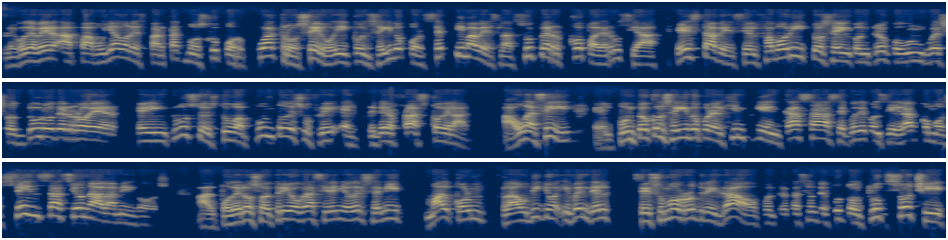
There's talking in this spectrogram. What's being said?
luego de haber apabullado al Spartak Moscú por 4-0 y conseguido por séptima vez la Supercopa de Rusia, esta vez el favorito se encontró con un hueso duro de roer e incluso estuvo a punto de sufrir el primer frasco del año. Aún así, el punto conseguido por el Himki en casa se puede considerar como sensacional, amigos. Al poderoso trío brasileño del Zenit, Malcolm, Claudillo y Wendel se sumó Rodrigao, contratación del Fútbol Club Sochi,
